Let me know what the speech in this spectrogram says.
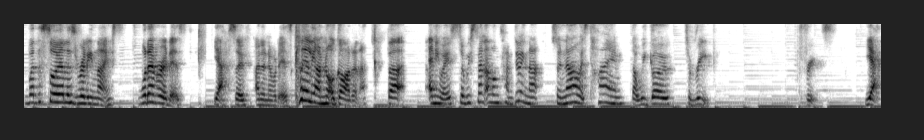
where the soil is really nice. Whatever it is. Yeah. So I don't know what it is. Clearly, I'm not a gardener. But anyways, so we spent a long time doing that. So now it's time that we go to reap fruits. Yeah.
